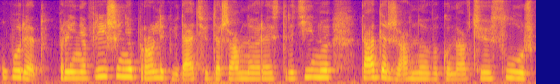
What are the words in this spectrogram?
уряд прийняв рішення про ліквідацію Державної реєстраційної та Державної виконавчої служб.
